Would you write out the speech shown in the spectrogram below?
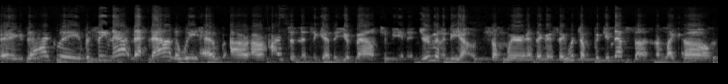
Exactly. But see, now, now, now that we have our, our hearts in it together, you're bound to be in it. You're going to be out somewhere, and they're going to say, what's up with your nephew, son? And I'm like, um,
